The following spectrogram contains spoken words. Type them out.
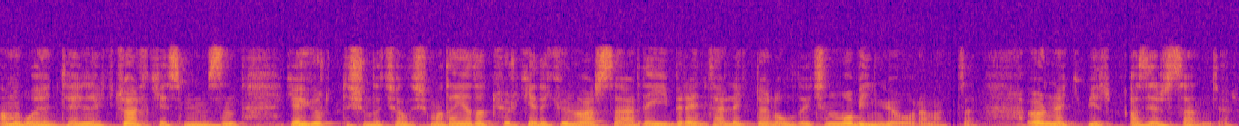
Ama bu entelektüel kesimimizin ya yurt dışında çalışmada ya da Türkiye'deki üniversitelerde iyi bir entelektüel olduğu için mobbinge uğramakta. Örnek 1 Aziz Sancar,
